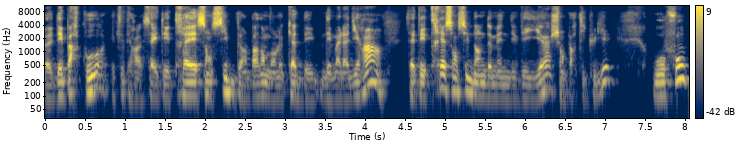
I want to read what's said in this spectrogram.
des parcours, etc. Ça a été très sensible, dans, par exemple, dans le cadre des, maladies rares, ça a été très sensible dans le domaine des VIH en particulier, où au fond,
